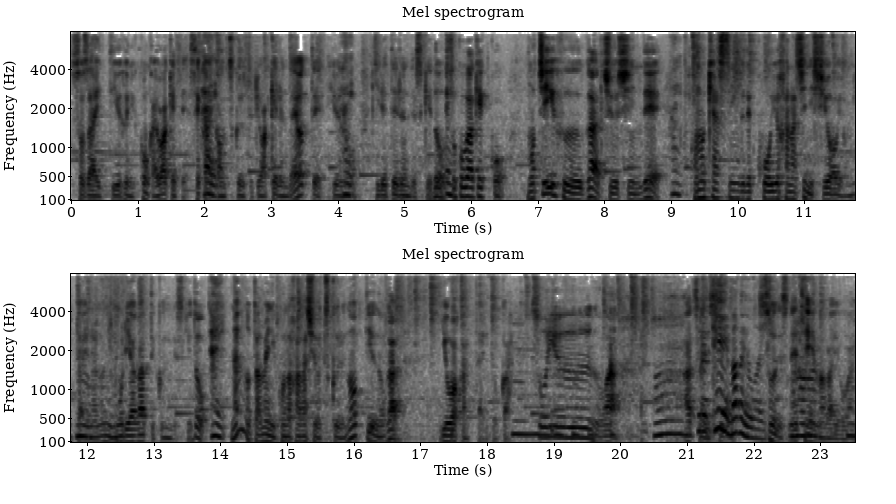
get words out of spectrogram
素材っていう風に今回分けて世界観を作るとき分けるんだよっていうのを入れてるんですけど、はい、そこが結構モチーフが中心で、はい、このキャスティングでこういう話にしようよみたいなのに盛り上がっていくんですけど、はい、何のためにこの話を作るのっていうのが弱かったりとかそういうのはあったりする。テーマが弱い。そうですねテーマが弱い、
